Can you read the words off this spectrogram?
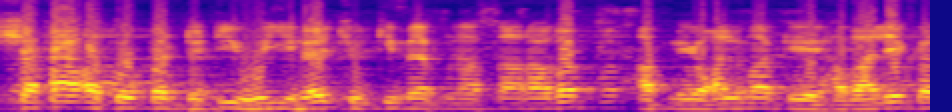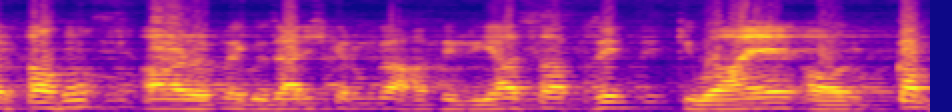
शफाअतों पर डटी हुई है क्योंकि मैं अपना सारा वक्त अपने अलमा के हवाले करता हूँ। और मैं गुजारिश करूँगा हाफिज रियाज साहब से कि वो आए और कम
